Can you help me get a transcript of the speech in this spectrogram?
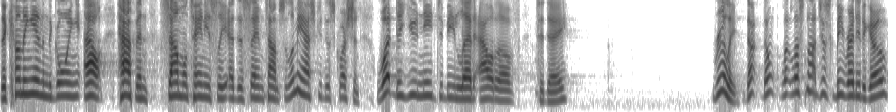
The coming in and the going out happen simultaneously at the same time. So let me ask you this question What do you need to be led out of today? Really, don't, don't let's not just be ready to go.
